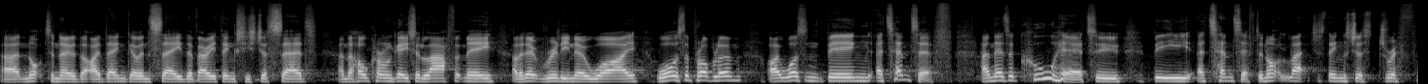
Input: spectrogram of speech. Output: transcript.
uh, not to know that I then go and say the very thing she's just said, and the whole congregation laugh at me, and I don't really know why. What was the problem? I wasn't being attentive. And there's a call here to be attentive, to not let things just drift,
